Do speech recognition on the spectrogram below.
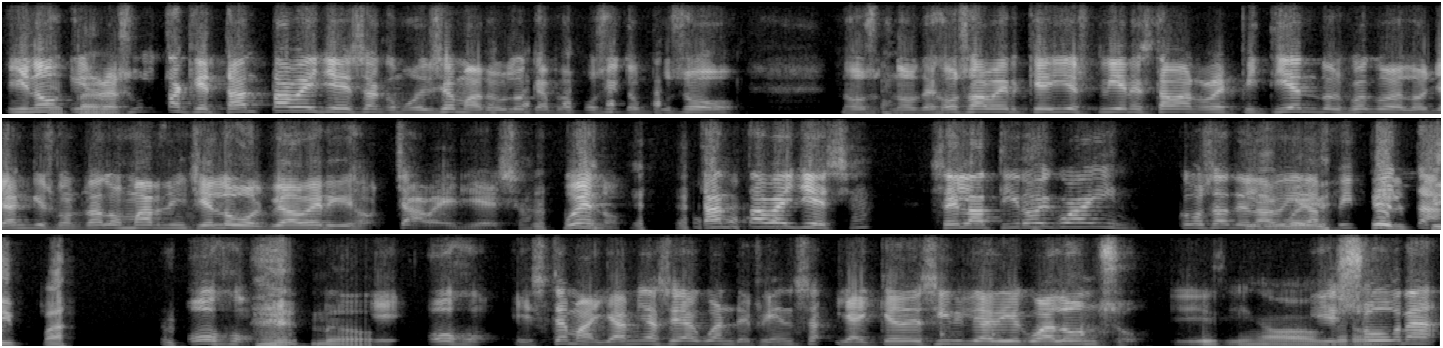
Y no, y resulta que tanta belleza, como dice Marulo, que a propósito puso, nos, nos dejó saber que ESPN estaba repitiendo el juego de los Yankees contra los Marlins y él lo volvió a ver y dijo, cha belleza. Bueno, tanta belleza, se la tiró Higuaín, cosas de la vida. El pipa. Ojo, eh, ojo, este Miami hace agua en defensa y hay que decirle a Diego Alonso. es hora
